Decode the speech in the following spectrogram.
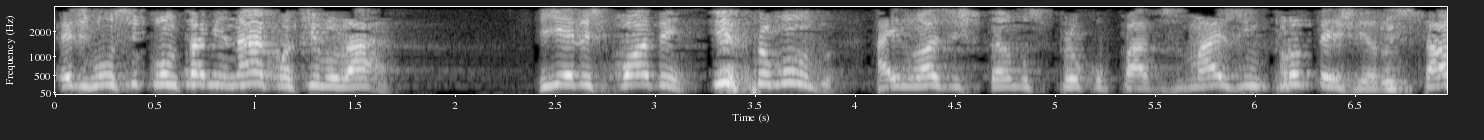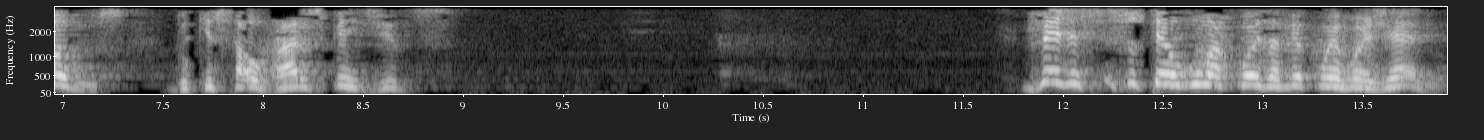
eles vão se contaminar com aquilo lá. E eles podem ir para o mundo. Aí nós estamos preocupados mais em proteger os salvos do que salvar os perdidos. Veja se isso tem alguma coisa a ver com o Evangelho.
